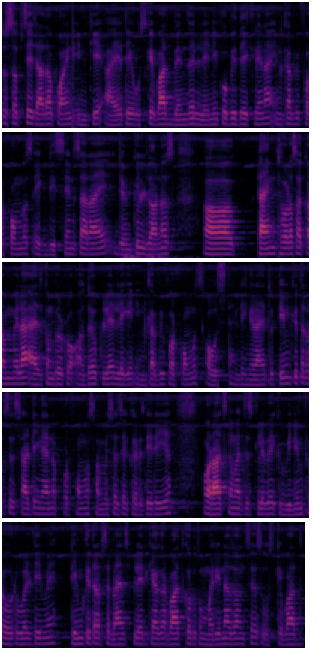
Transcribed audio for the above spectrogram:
तो सबसे ज़्यादा पॉइंट इनके आए थे। उसके बाद बेंजन लेनी को भी देख लेना। इनका भी परफॉर्मेंस एक डिसेंट सा रहा है। जंकुल जॉनस टाइम थोड़ा सा कम मिला as compare to other player लेकिन इनका भी परफॉर्मेंस आउटस्टैंडिंग रहा है। तो टीम की तरफ़ से स्टार्टिंग लाइनअप परफॉर्मेंस हमेशा से करती रही है। और आज का मैच इसके लिए एक विनिंग फेवरेबल टीम है। टीम की तरफ़ से बेंच प्लेयर की अगर बात करूँ तो मरीना जॉन्सेस उसके बाद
